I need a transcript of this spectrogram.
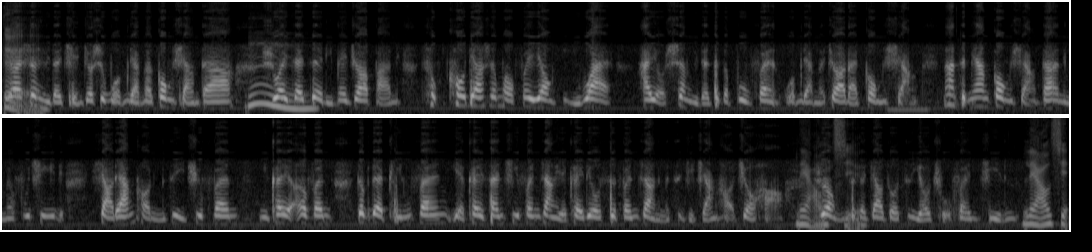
因为剩余的钱就是我们两个共享的啊，嗯所以在这里面就要把你扣扣掉生活费用以外。还有剩余的这个部分，我们两个就要来共享。那怎么样共享？当然，你们夫妻小两口你们自己去分，你可以二分，对不对？平分也可以三七分账，也可以六四分账，你们自己讲好就好。了所以我们这个。叫做自由处分金。了解，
